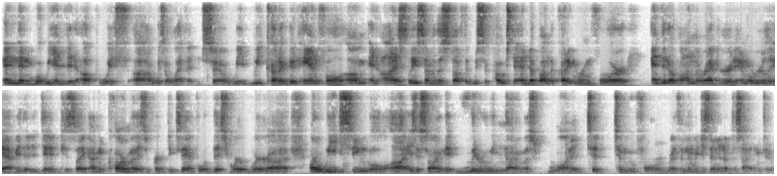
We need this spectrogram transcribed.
and then what we ended up with uh, was 11. So we, we cut a good handful. Um, and honestly, some of the stuff that was supposed to end up on the cutting room floor ended up on the record, and we're really happy that it did because, like, I mean, "Karma" is a perfect example of this, where where uh, our lead single uh, is a song that literally none of us wanted to to move forward with, and then we just ended up deciding to.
